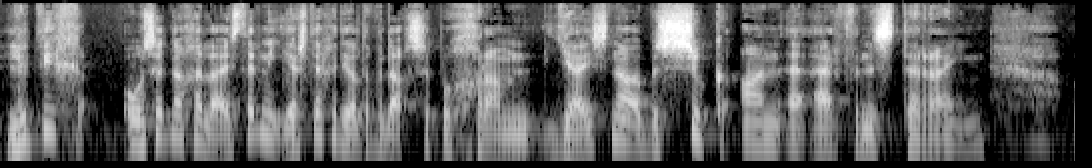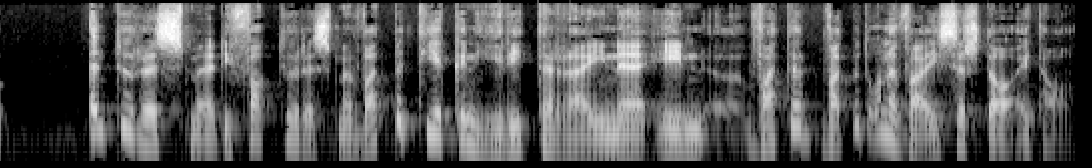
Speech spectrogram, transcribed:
Ludwig, ons het nou geluister in die eerste gedeelte van vandag se program juis na 'n besoek aan 'n erfenisterrein in toerisme, die vak toerisme, wat beteken hierdie terreine en watter wat moet onderwysers daar uithaal?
